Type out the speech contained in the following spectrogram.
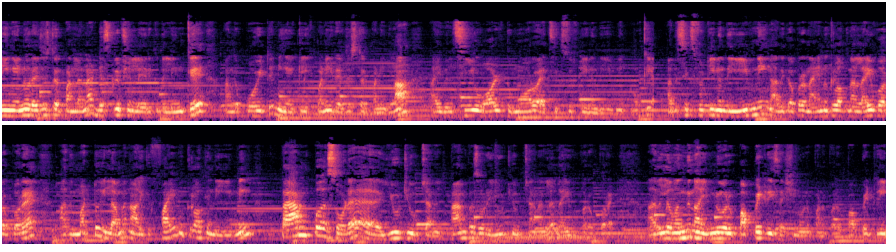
நீங்க இன்னும் ரெஜிஸ்டர் பண்ணலன்னா டிஸ்கிரிப்ஷன்ல இருக்குது லிங்க் அங்க போயிட்டு நீங்க கிளிக் பண்ணி ரெஜிஸ்டர் பண்ணிக்கலாம். I will see you all tomorrow at six fifteen இந்த ஈவினிங் ஓகே அது சிக்ஸ் பிப்டீன் இந்த ஈவினிங் அதுக்கப்புறம் நைன் ஓ கிளாக் நான் லைவ் வர போறேன். அது மட்டும் இல்லாம நாளைக்கு ஃபைவ் ஓ கிளாக் இந்த ஈவினிங் பேம்பர்ஸோட யூடியூப் சேனல் பேம்பர்ஸோட யூடியூப் சேனல்ல லைவ் வர போறேன். அதுல வந்து நான் இன்னொரு பப்பெட்ரி செஷன் ஒன்று பண்ண போறேன். பப்பெட்ரி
